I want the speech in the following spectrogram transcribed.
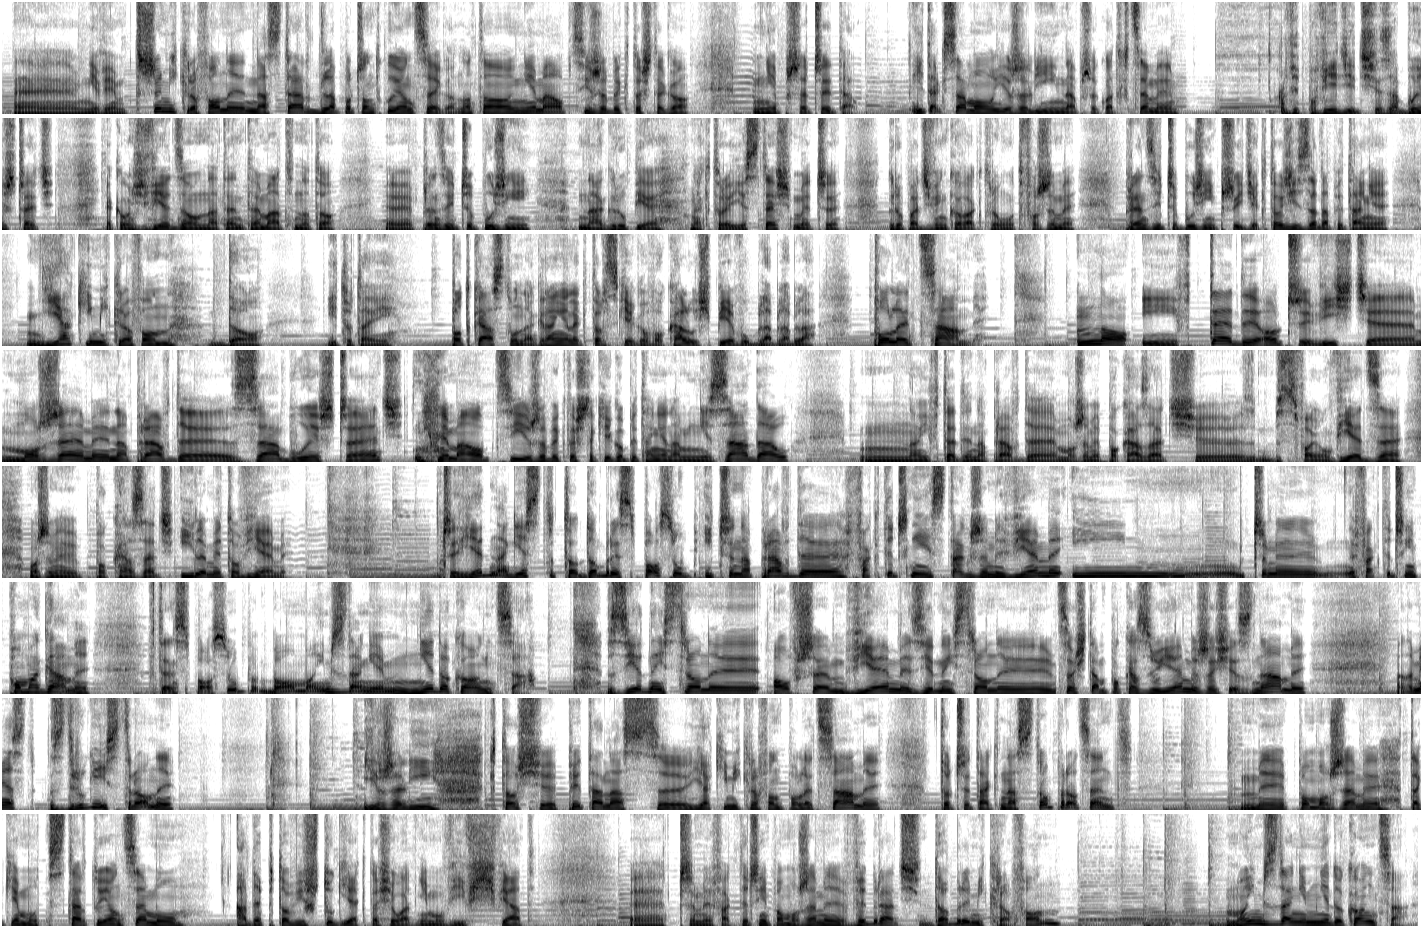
e, nie wiem, trzy mikrofony na start dla początkującego. No to nie ma opcji, żeby ktoś tego nie przeczytał. I tak samo, jeżeli na przykład chcemy wypowiedzieć się, zabłyszczeć jakąś wiedzą na ten temat, no to e, prędzej czy później na grupie, na której jesteśmy, czy grupa dźwiękowa, którą utworzymy, prędzej czy później przyjdzie ktoś i zada pytanie, jaki mikrofon do i tutaj podcastu, nagrania lektorskiego, wokalu, śpiewu, bla bla bla, polecamy. No i wtedy oczywiście możemy naprawdę zabłyszczeć. Nie ma opcji, żeby ktoś takiego pytania nam nie zadał. No i wtedy naprawdę możemy pokazać e, swoją wiedzę, możemy pokazać, ile my to wiemy. Czy jednak jest to dobry sposób i czy naprawdę faktycznie jest tak, że my wiemy i czy my faktycznie pomagamy w ten sposób? Bo moim zdaniem nie do końca. Z jednej strony, owszem, wiemy, z jednej strony coś tam pokazujemy, że się znamy, natomiast z drugiej strony, jeżeli ktoś pyta nas, jaki mikrofon polecamy, to czy tak na 100% my pomożemy takiemu startującemu adeptowi sztuki, jak to się ładnie mówi, w świat, e, czy my faktycznie pomożemy wybrać dobry mikrofon? Moim zdaniem nie do końca,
